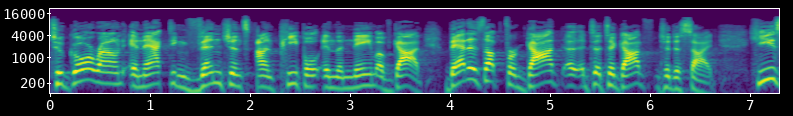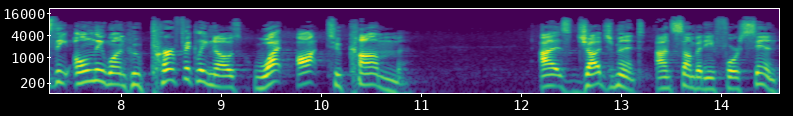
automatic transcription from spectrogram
to go around enacting vengeance on people in the name of God. That is up for God uh, to, to God to decide. He's the only one who perfectly knows what ought to come Uh, as judgment on somebody for sin.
